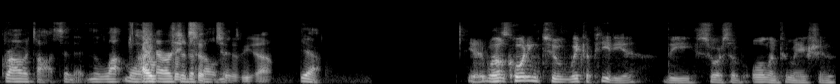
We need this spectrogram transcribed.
gravitas in it and a lot more I character think so development. too. Yeah. Yeah. Yeah, well, according to Wikipedia, the source of all information,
